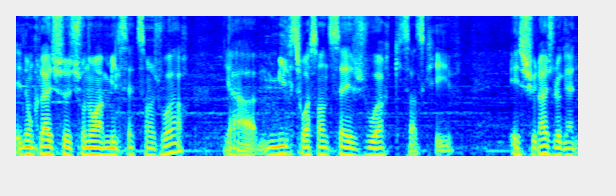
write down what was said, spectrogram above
Et donc là, ce tournoi à 1700 joueurs, il y a 1076 joueurs qui s'inscrivent. Et celui-là, je le gagne.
